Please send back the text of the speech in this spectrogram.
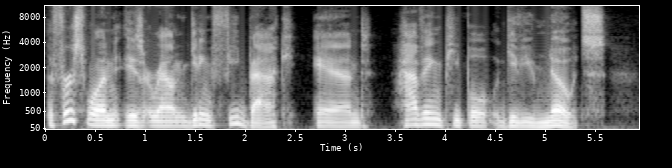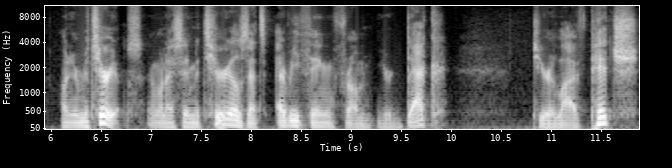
The first one is around getting feedback and having people give you notes on your materials. And when I say materials, that's everything from your deck to your live pitch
